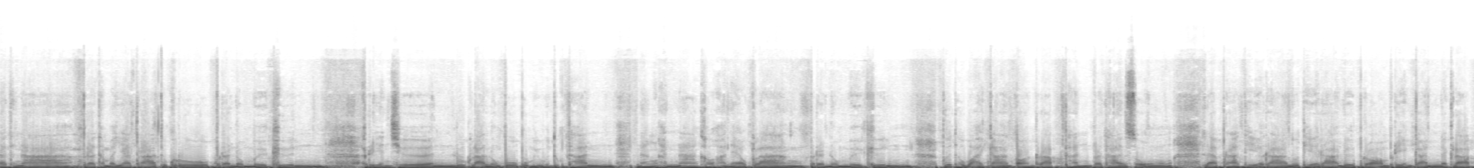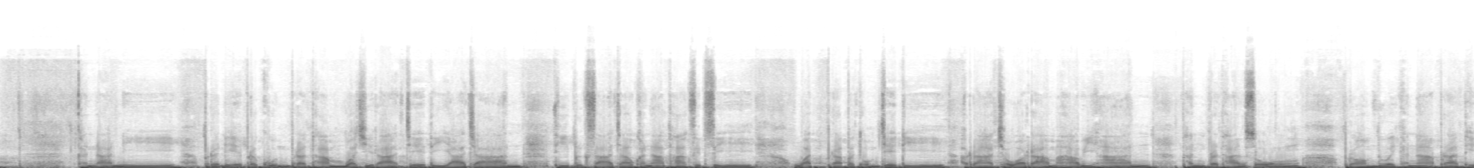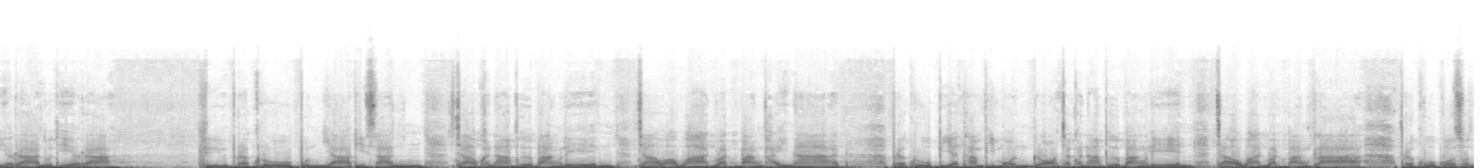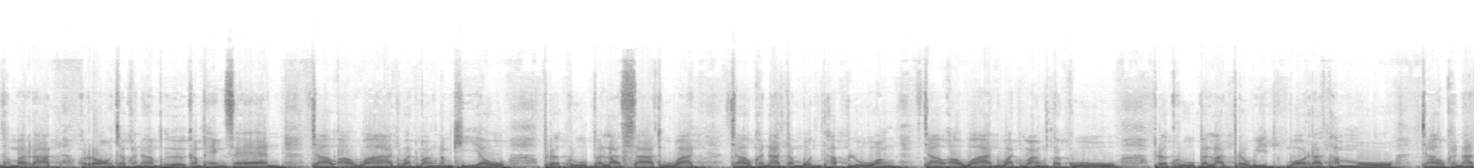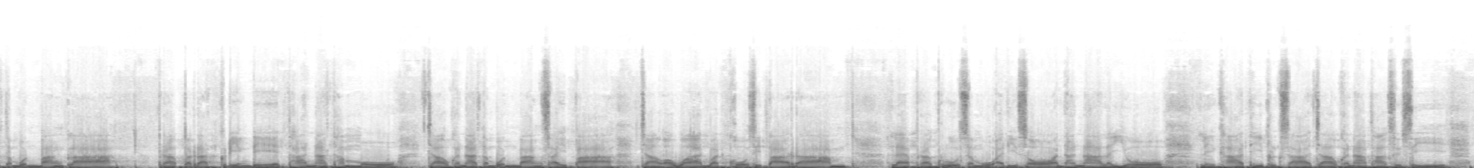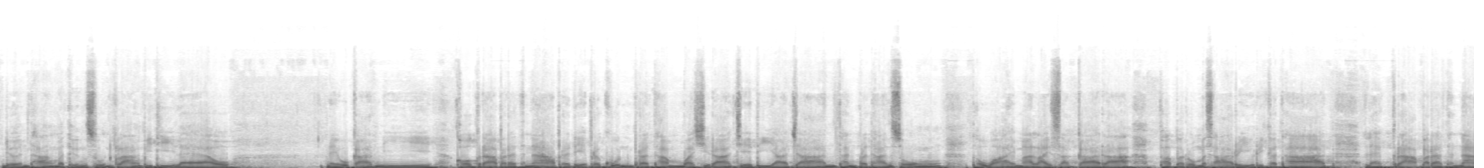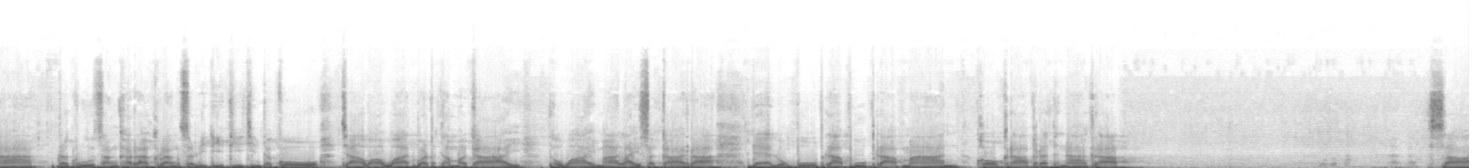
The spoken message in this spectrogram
รัตนาพระธรรมยาตราทุกรูปประนมมือขึ้น เรียนเชิญ ลูกหลานหลวงปู่ผู้มีบุญทุกท่าน นั่งหันหน้าเข้าหาแนวกลาง ประนมมือขึ้น เพื่อถวายการต้อนรับท่านประธานสงฆ์และพระเถรานุเถระโดยพร้อมเรียงกันนะครับ ขณะนี้พระเดชพระคุณพระธรรมวชิระเจติยาจารย์ ที่ปรึกษาเจ้าคณะภาค 14 วัดพระปฐมเจดี ราชวรมหาวิหาร ท่านประธานสงฆ์พร้อมด้วยคณะพระเถรานุเถระ คือพระครูปุญญาพิสันเจ้าคณะอำเภอบางเลน เจ้าอาวาสวัดบางไผ่นาฏพระครูปิยธรรมพิมลรองเจ้าคณะอำเภอบางเลน เจ้าอาวาสวัดบางปลา พระครูโกศลธรรมรัตน์รองเจ้าคณะอำเภอกำแพงแสน เจ้าอาวาสวัดบางน้ำเขียว พระครูประหลัดสาธุวัดเจ้าคณะตำบลทับหลวง เจ้าอาวาสวัดวังตะกู พระครูประหลัดประวิทย์วรธรรมโม เจ้าคณะตำบลบางปลา พระประหลัดเกรียงเดชฐานะธรรมโม เจ้าคณะตำบลบางไทรป่า เจ้าอาวาสวัดโคสิตาราม และพระครูสมุอดิศรอนาลโย เลขาที่ปรึกษาเจ้าคณะภาค 14 เดินทางมาถึงศูนย์กลางพิธีแล้ว ในโอกาสนี้ ขอกราบพระรัตนาพระเดชพระคุณพระธรรมวชิระเจติยาจารย์ ท่านประธานสงฆ์ถวายมาลายสักการะ พระบรมสารีริกธาตุและกราบพระรัตนา พระครูสังฆรักษ์รังสริตอิทธิจินตโก เจ้าอาวาสวัดพระธรรมกาย ถวายมาลายสักการะ แด่หลวงปู่พระผู้ปราบมารขอกราบพระรัตนาครับสา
